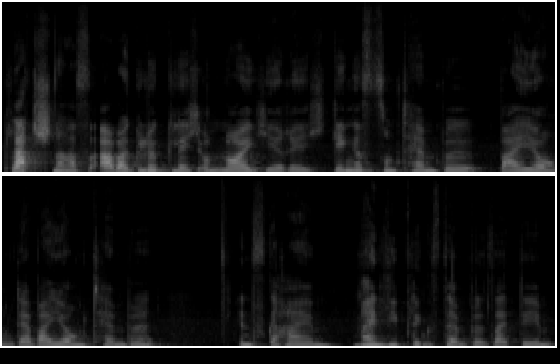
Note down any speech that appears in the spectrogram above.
Platschnass, aber glücklich und neugierig ging es zum Tempel Bayong, der Bayong-Tempel, insgeheim mein Lieblingstempel seitdem.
